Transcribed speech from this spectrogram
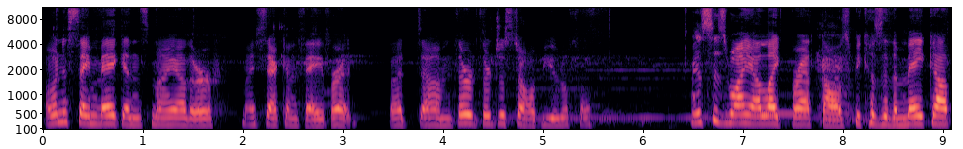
I want to say Meygan's my other, my second favorite, but um, they're, they're just all beautiful. This is why I like Brat dolls, because of the makeup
